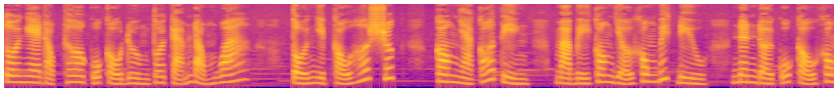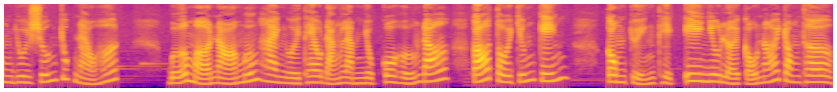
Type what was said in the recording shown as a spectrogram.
Tôi nghe đọc thơ của cậu đường tôi cảm động quá, tội nghiệp cậu hết sức, con nhà có tiền mà bị con vợ không biết điều nên đời của cậu không vui sướng chút nào hết. Bữa mợ nọ mướn hai người theo đặng làm nhục cô hưởng đó, có tôi chứng kiến. Công chuyện thiệt y như lời cậu nói trong thơ.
